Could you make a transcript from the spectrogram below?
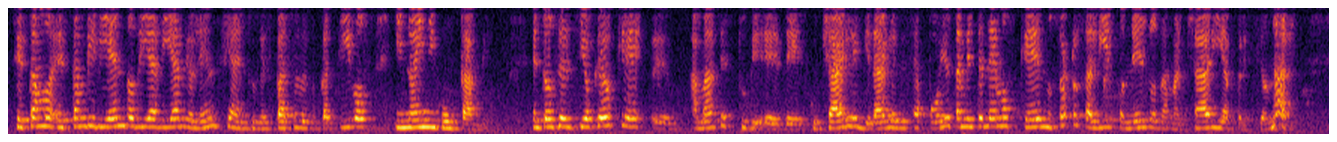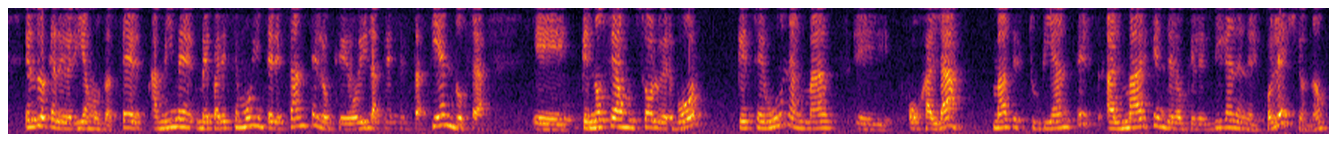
Si estamos, están viviendo día a día violencia en sus espacios educativos y no hay ningún cambio. Entonces, yo creo que, eh, además de, eh, de, escucharles y darles ese apoyo, también tenemos que nosotros salir con ellos a marchar y a presionar. Es lo que deberíamos hacer. A mí me, me parece muy interesante lo que hoy la FES está haciendo, o sea, eh, que no sea un solo hervor, que se unan más, ojalá, más estudiantes al margen de lo que les digan en el colegio, ¿no?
